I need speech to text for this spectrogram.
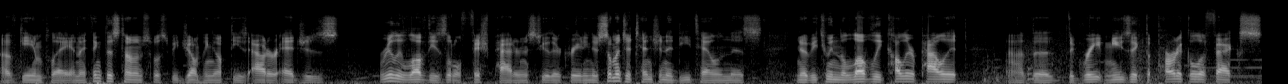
of gameplay. And I think this time I'm supposed to be jumping up these outer edges. Really love these little fish patterns, too, they're creating. There's so much attention to detail in this. You know, between the lovely color palette, uh, the, the great music, the particle effects,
